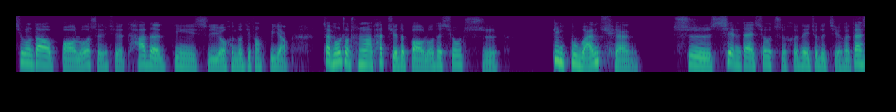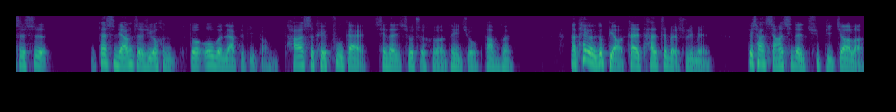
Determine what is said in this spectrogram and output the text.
进入到保罗神学，它的定义是有很多地方不一样。在某种程度上，他觉得保罗的羞耻并不完全是现代羞耻和内疚的结合，但是是，但是两者是有很多 overlap 的地方，它是可以覆盖现代羞耻和内疚大部分。那他有一个表，在他这本书里面非常详细的去比较了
